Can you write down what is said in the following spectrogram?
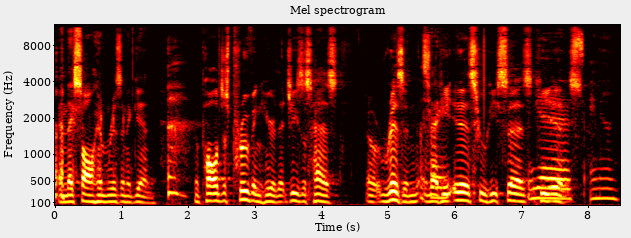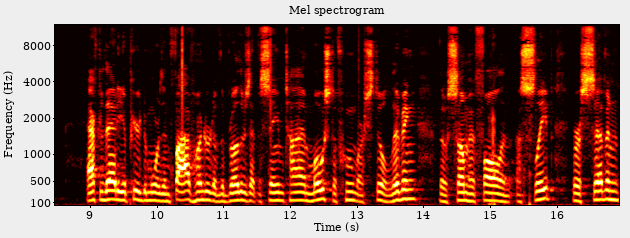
and they saw him risen again. And Paul just proving here that Jesus has uh, risen That's and that he is who he says he is. Yes. Amen. After that, he appeared to more than 500 of the brothers at the same time, most of whom are still living, though some have fallen asleep. Verse 7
